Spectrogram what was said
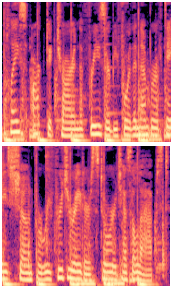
place Arctic char in the freezer before the number of days shown for refrigerator storage has elapsed.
